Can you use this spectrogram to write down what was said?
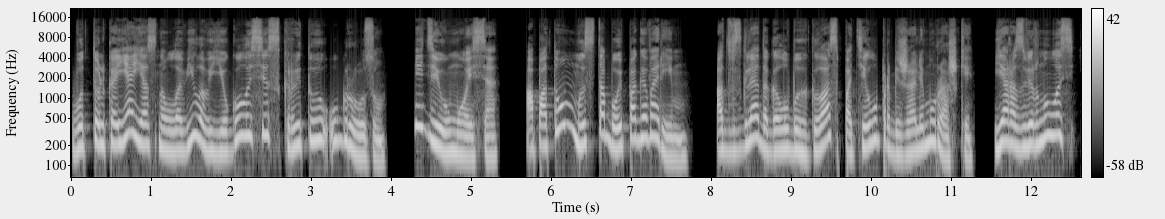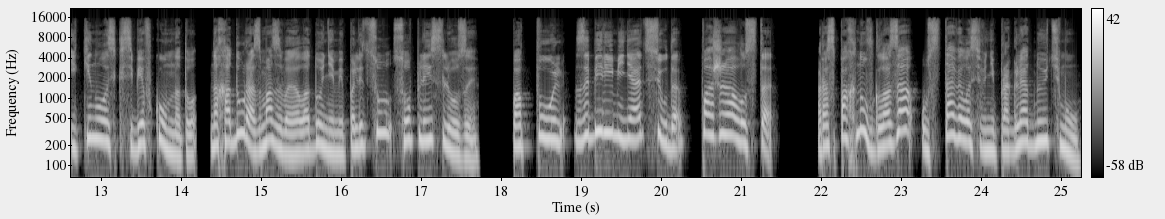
Вот только я ясно уловила в ее голосе скрытую угрозу. "Иди умойся, а потом мы с тобой поговорим". От взгляда голубых глаз по телу пробежали мурашки. Я развернулась и кинулась к себе в комнату, на ходу размазывая ладонями по лицу сопли и слезы. «Папуль, забери меня отсюда! Пожалуйста!» Распахнув глаза, уставилась в непроглядную тьму.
